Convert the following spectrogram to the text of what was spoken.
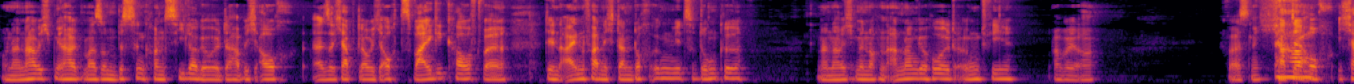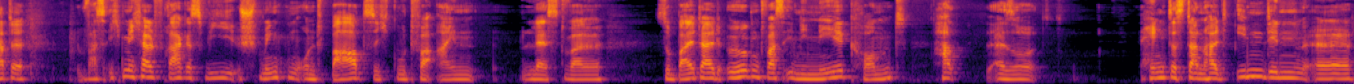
Und dann habe ich mir halt mal so ein bisschen Concealer geholt. Da habe ich auch, also ich habe glaube ich auch zwei gekauft, weil den einen fand ich dann doch irgendwie zu dunkel. Und dann habe ich mir noch einen anderen geholt irgendwie. Aber ja. Ich weiß nicht. Ich hatte ja. auch, ich hatte, was ich mich halt frage, ist, wie Schminken und Bart sich gut vereinen lässt, weil sobald halt irgendwas in die Nähe kommt, hat, also hängt es dann halt in den äh,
